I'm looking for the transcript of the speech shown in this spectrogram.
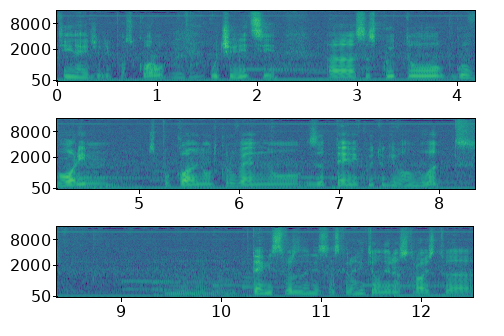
тинейджери по-скоро, да. ученици, а, с които говорим спокойно, откровенно за теми, които ги вълнуват, теми свързани с хранителни разстройства.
